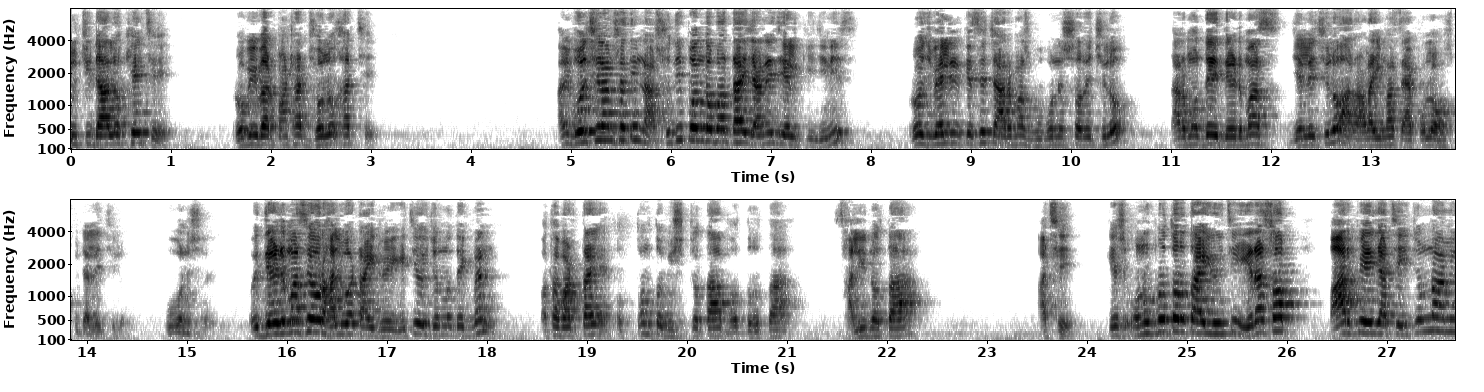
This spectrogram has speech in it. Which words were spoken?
লুচি ডালও খেয়েছে, রবিবার পাঁঠার ঝোলও খাচ্ছে। আমি বলছিলাম সেদিন, না, সুদীপ বন্দ্যোপাধ্যায় জানে জেল কি জিনিস? রোজ ভ্যালির কেসে চার মাস ভুবনেশ্বরে ছিল, তার মধ্যে দেড় মাস জেলে ছিল আর আড়াই মাস অ্যাপোলো হসপিটালে ছিল ভুবনেশ্বরে। ওই দেড় মাসে ওর হালুয়া টাইট হয়ে গেছে, ওই জন্য দেখবেন কথাবার্তায় অত্যন্ত মিষ্টতা, ভদ্রতা, শালীনতা আছে। কেস অনুব্রতর তাই হয়েছে, এরা সব পার পেয়ে যাচ্ছে। এই জন্য আমি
